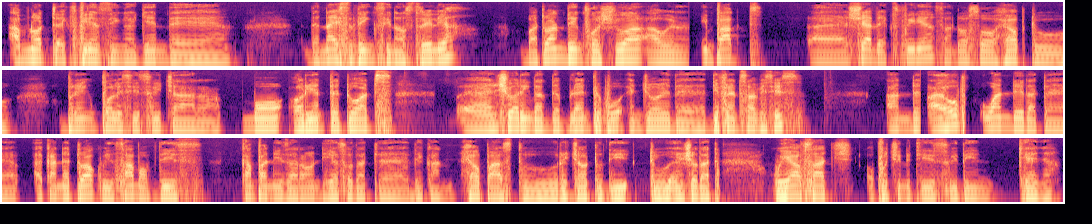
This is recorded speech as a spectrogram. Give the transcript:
I'm not experiencing again the the nice things in Australia. But one thing for sure, I will impact uh, share the experience and also help to bring policies which are more oriented towards uh, ensuring that the blind people enjoy the different services. And I hope one day that uh, I can network with some of these companies around here so that uh, they can help us to reach out to the to ensure that we have such opportunities within Kenya.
